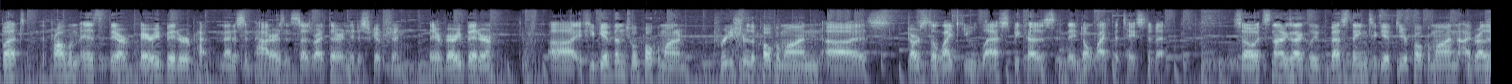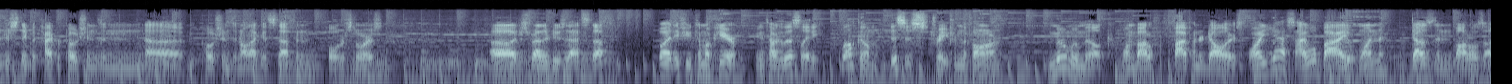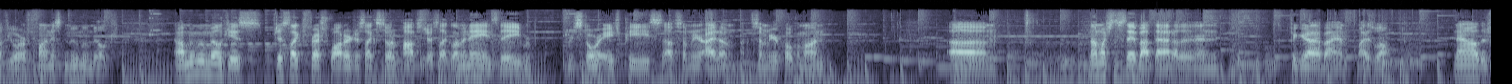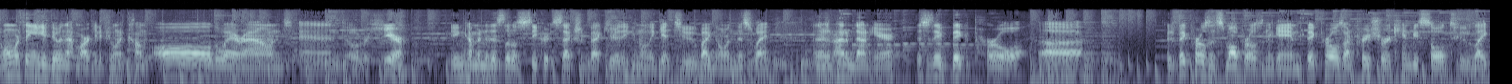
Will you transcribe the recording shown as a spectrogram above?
But the problem is that they are very bitter medicine powders. It says right there in the description. They are very bitter. Uh, if you give them to a Pokemon, I'm pretty sure the Pokemon uh, starts to like you less because they don't like the taste of it. So it's not exactly the best thing to give to your Pokemon. I'd rather just stick with Hyper Potions and uh, potions and all that good stuff and full restores. Uh, just rather do that stuff. But if you come up here, you can talk to this lady. Welcome. This is straight from the farm. Moo Moo Milk, one bottle for $500. Why, yes, I will buy one dozen bottles of your finest Moo Moo Milk. Uh, Moo Moo Milk is just like fresh water, just like soda pops, just like lemonades. They restore HP of some of your item, of some of your Pokemon. Um, not much to say about that other than figure out how to buy them. Might as well. Now, there's one more thing you can do in that market if you want to come all the way around and over here. You can come into this little secret section back here that you can only get to by going this way. And there's an item down here. This is a big pearl. Uh, there's big pearls and small pearls in the game. The big pearls, I'm pretty sure, can be sold to like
